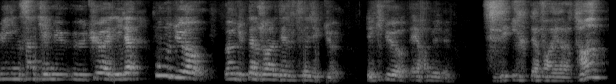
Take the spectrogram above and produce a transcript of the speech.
bir insan kemiği öğütüyor eliyle. Bu mu diyor öldükten sonra diriltilecek diyor. De ki diyor ey Habibim sizi ilk defa yaratan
